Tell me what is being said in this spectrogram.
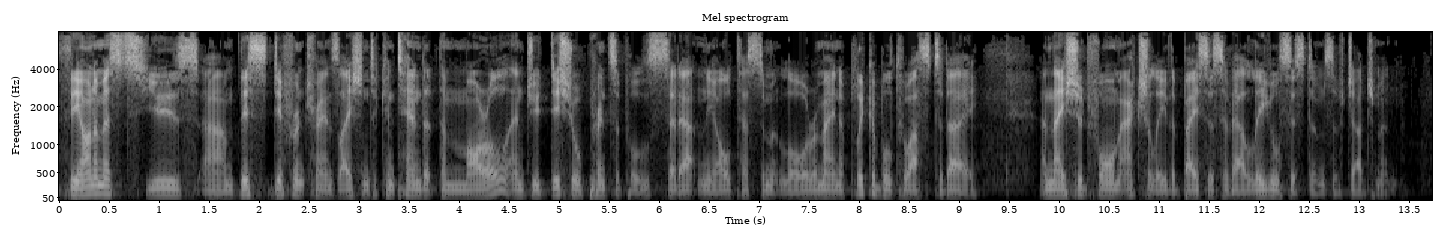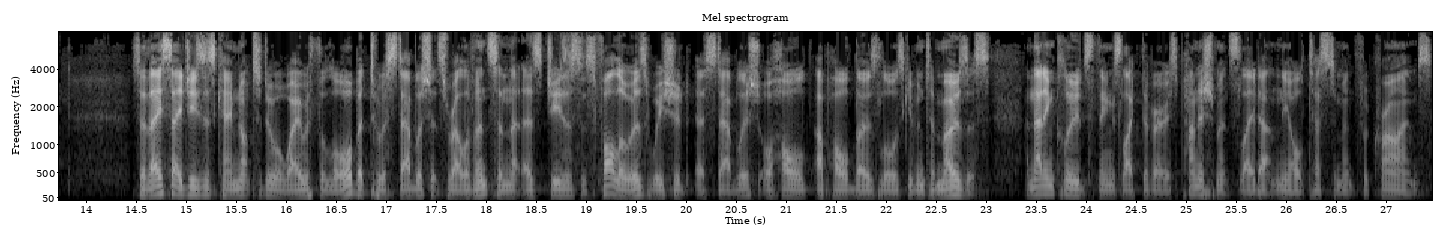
Theonomists use um, this different translation to contend that the moral and judicial principles set out in the Old Testament law remain applicable to us today, and they should form actually the basis of our legal systems of judgment. So they say Jesus came not to do away with the law, but to establish its relevance, and that as Jesus' followers, we should establish or hold, uphold those laws given to Moses. And that includes things like the various punishments laid out in the Old Testament for crimes.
